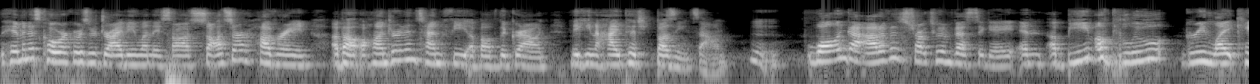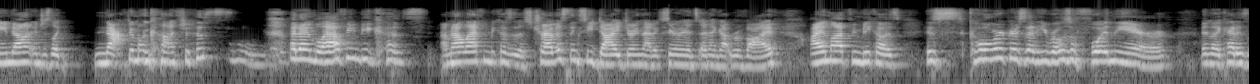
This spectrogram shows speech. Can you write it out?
Him and his coworkers were driving when they saw a saucer hovering about 110 feet above the ground, making a high pitched buzzing sound. Hmm. Walton got out of his truck to investigate, and a beam of blue green light came down and just like knocked him unconscious. And I'm laughing because I'm not laughing because of this. Travis thinks he died during that experience and then got revived. I'm laughing because his coworker said he rose a foot in the air and like had his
